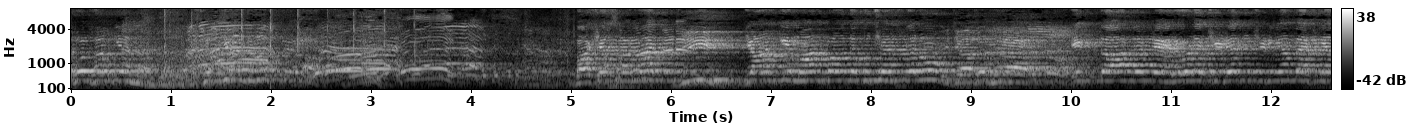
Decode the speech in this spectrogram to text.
کھول نا بادشاہ سلامت جی۔ جان کے مان پاؤں تو کچھ عرض کروں اجازت ہے ایک تار دے ٹھہر بڑے چڑے تے چڑیاں بیٹھیاں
